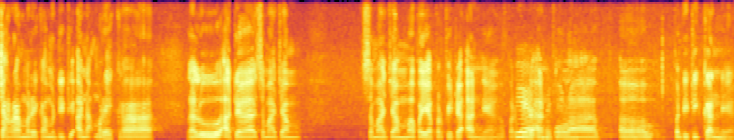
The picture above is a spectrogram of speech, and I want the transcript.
cara mereka mendidik anak mereka lalu ada semacam semacam apa ya perbedaan ya perbedaan perbedaan. pola eh, pendidikan ya.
